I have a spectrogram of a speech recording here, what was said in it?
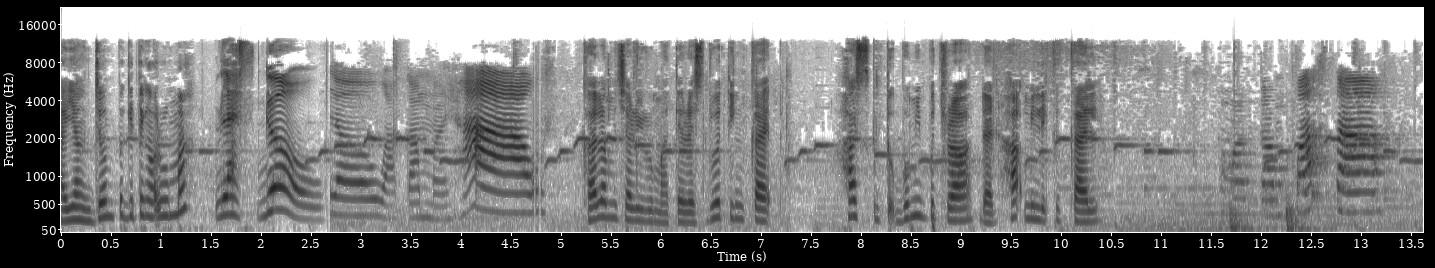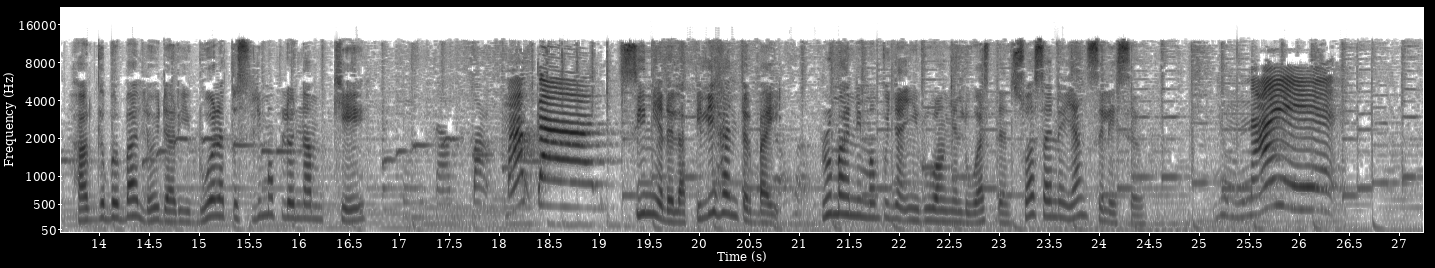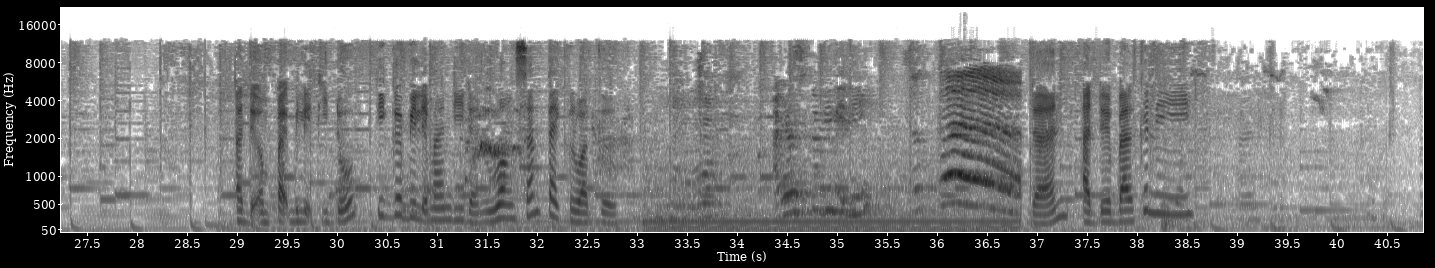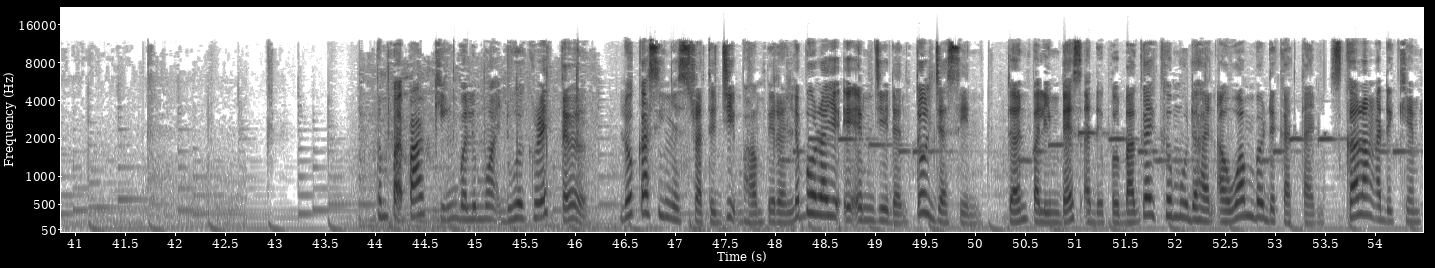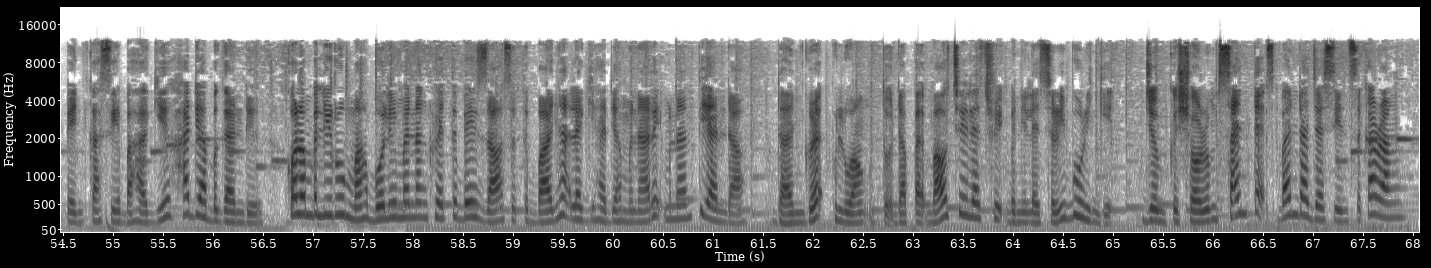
Ayang, jom pergi tengok rumah. Let's go. Hello, welcome my house. Kalau mencari rumah teres dua tingkat, khas untuk Bumi Putra dan hak milik kekal, Makan pasta. harga berbaloi dari 256K, Tampak makan. sini adalah pilihan terbaik. Rumah ni mempunyai ruang yang luas dan suasana yang selesa. Jom Ada empat bilik tidur, tiga bilik mandi dan ruang santai keluarga. Ada suka bilik ni? Suka. Dan ada balkoni. Tempat parking boleh muat dua kereta. Lokasinya strategik berhampiran lebuh raya AMJ dan Tol Jasin. Dan paling best ada pelbagai kemudahan awam berdekatan. Sekarang ada kempen kasih bahagia hadiah berganda. Kalau beli rumah boleh menang kereta beza serta banyak lagi hadiah menarik menanti anda. Dan grab peluang untuk dapat voucher elektrik bernilai RM1,000. Jom ke showroom Sintex Bandar Jasin sekarang.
